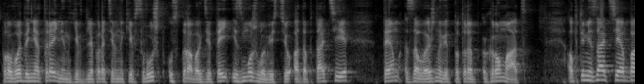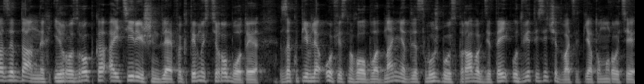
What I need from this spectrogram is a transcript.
проведення тренінгів для працівників служб у справах дітей із можливістю адаптації тем залежно від потреб громад. Оптимізація бази даних і розробка it рішень для ефективності роботи, закупівля офісного обладнання для служби у справах дітей у 2025 році,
